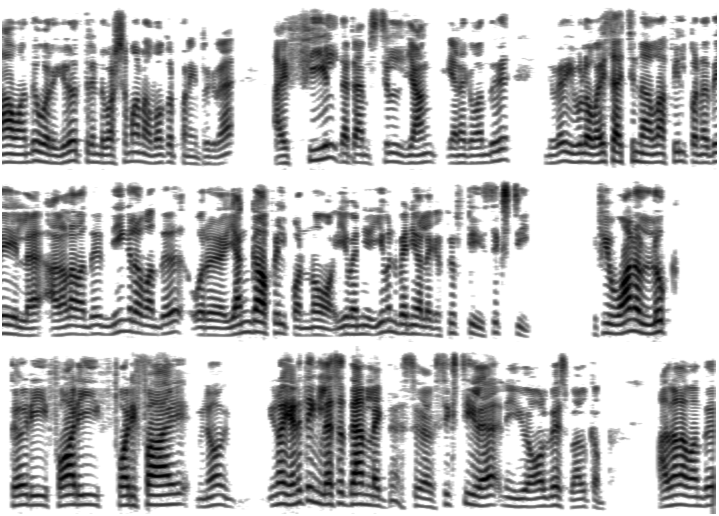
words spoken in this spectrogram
நான் வந்து ஒரு 22 வருஷமா நான் ஒர்க் அவுட் பண்ணிட்டு இருக்கிறேன். I feel that I'm still young. எனக்கு வந்து இந்த மாதிரி இவ்வளோ வயசாச்சுன்னு நான்லாம் ஃபீல் பண்ணதே இல்லை அதனால வந்து நீங்களும் வந்து ஒரு யங்காக ஃபீல் பண்ணணும். Even even when you like 50, 60 if you want a look 30, 40, 45 you know you know any anything lesser than like சிக்ஸ்டியில் நீ யூ ஆல்வேஸ் வெல்கம். அதனால வந்து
